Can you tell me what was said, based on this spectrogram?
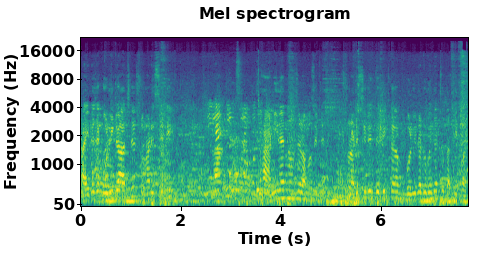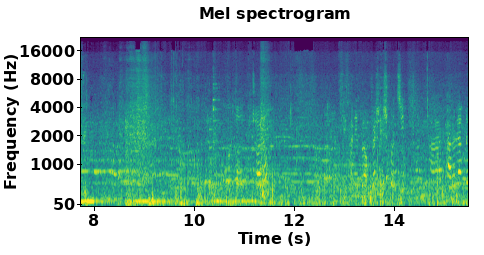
সাইডে যে গলিটা আছে সোনারি সিটি হ্যাঁ নীলাঞ্জনসের অপোজিটে সোনারি সিটির যে দিকটা গলিটা ঢুকে যাচ্ছে তার ঠিক পাশে চলো এখানে ব্লগটা শেষ করছি। আর ভালো লাগলে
